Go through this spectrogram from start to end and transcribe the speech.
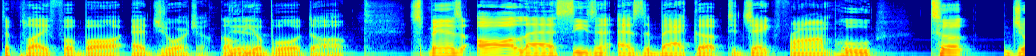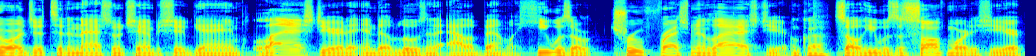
to play football at Georgia. Gonna be a Bulldog. Spends all last season as the backup to Jake Fromm, who took Georgia to the national championship game last year to end up losing to Alabama. He was a true freshman last year. Okay. So he was a sophomore this year.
